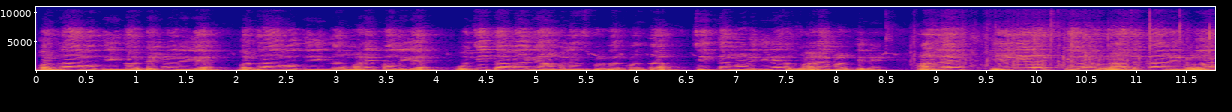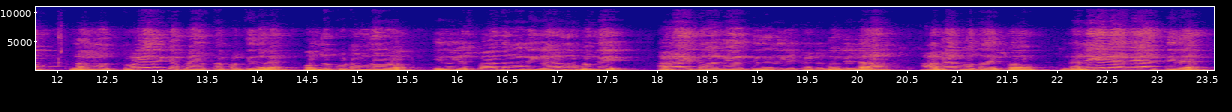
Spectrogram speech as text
ಭದ್ರಾವತಿಯಿಂದ ಬೆಂಗಳೂರಿಗೆ, ಭದ್ರಾವತಿಯಿಂದ ಮಣಿಪಾಲಿಗೆ ಉಚಿತವಾಗಿ ಆಂಬುಲೆನ್ಸ್ ಬಿಡ್ಬೇಕು ಅಂತ ಚಿಂತೆ ಮಾಡಿದ್ದೀನಿ. ಅದ್ ಮಾಡೇ ಮಾಡ್ತೀನಿ. ಆದ್ರೆ ಇಲ್ಲಿನ ಕೆಲವು ರಾಜಕಾರಣಿಗಳು ನಮ್ಮನ್ನ ತುಳಿಯೋದಕ್ಕೆ ಪ್ರಯತ್ನ ಪಡ್ತಿದ್ದಾರೆ. ಒಂದು ಕುಟುಂಬದವರು, ಇದು ಎಷ್ಟೋ ಜನ ನನಗೆ ಹೇಳಿದ್ರು, ಬಂದು ಹಣ ಈ ಅನ್ಯಾಯ ಆಗ್ತಿದೆ, ನನಗೆ ಕಂಡು ಬರ್ಲಿಲ್ಲ. ಆಮೇಲೆ ಗೊತ್ತಾಯ್ತು, ನನಗೇನೆ ಅನ್ಯಾಯ ಆಗ್ತಿದೆ.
